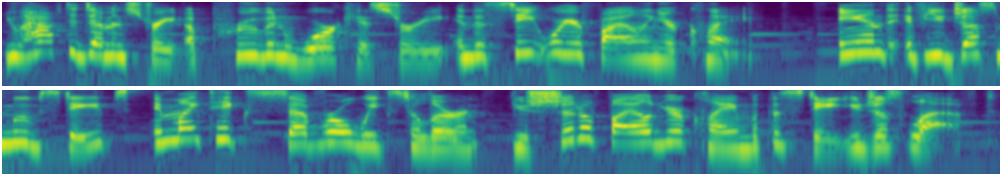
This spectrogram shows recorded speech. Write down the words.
you have to demonstrate a proven work history in the state where you're filing your claim. And if you just move states, it might take several weeks to learn you should have filed your claim with the state you just left.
